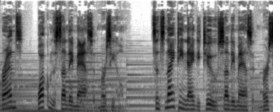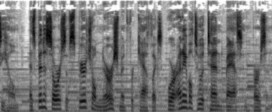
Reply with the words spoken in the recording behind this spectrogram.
Friends, welcome to Sunday Mass at Mercy Home. Since 1992, Sunday Mass at Mercy Home has been a source of spiritual nourishment for Catholics who are unable to attend Mass in person.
